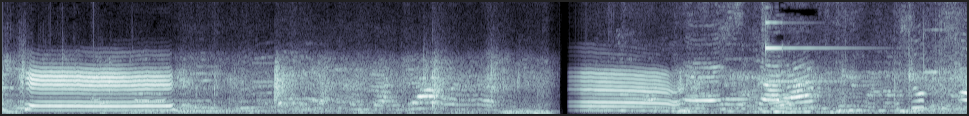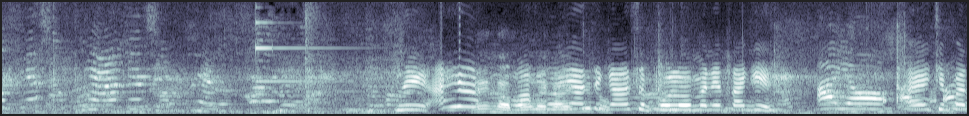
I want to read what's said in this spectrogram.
Oke. Ambil supnya. Nih, ayo. Eh, nggak boleh kayak Waktunya gitu. tinggal 10 menit lagi. Ayo. Ayo cepat,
